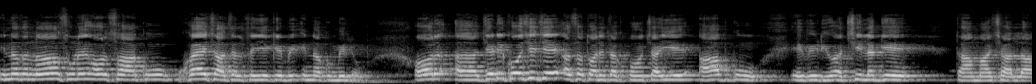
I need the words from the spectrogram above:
ਇਹਨਾਂ ਦਾ ਨਾਂ ਸੁਣੇ ਔਰ ਸਾਕੂ ਖੁਆਇਸ਼ ਹਾਸਲ ਸਹੀਏ ਕਿ ਵੀ ਇਹਨਾਂ को मिलो और अ, ਜਿਹੜੀ ਕੋਸ਼ਿਸ਼ ਹੈ ਅਸਾਂ ਤੁਹਾਡੇ ਤੱਕ ਪਹੁੰਚਾਈਏ ਆਪ को ਇਹ ਵੀਡੀਓ ਅੱਛੀ ਲੱਗੇ ਤਾਂ ਮਾਸ਼ਾਅੱਲਾ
